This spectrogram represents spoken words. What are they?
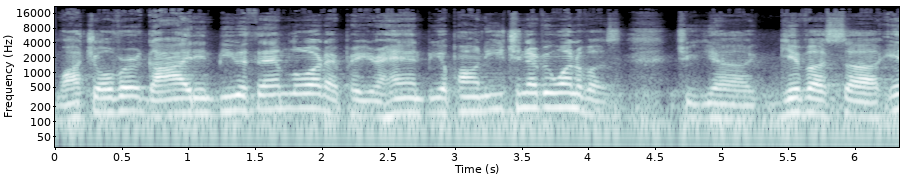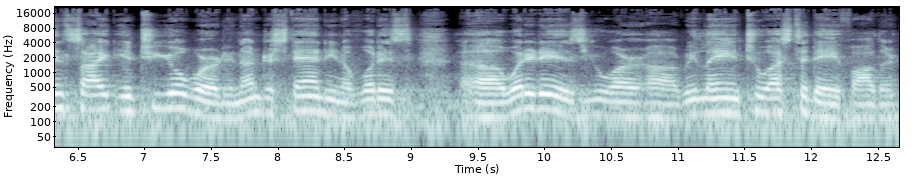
Watch over, guide, and be with them, Lord. I pray your hand be upon each and every one of us to uh, give us uh, insight into your word and understanding of what is uh, what it is you are uh, relaying to us today, Father.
